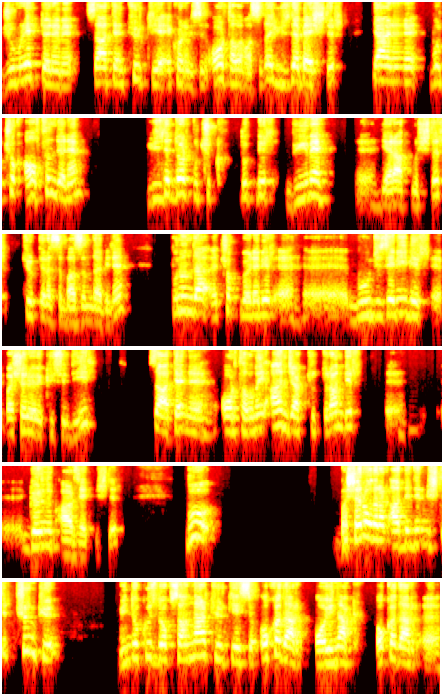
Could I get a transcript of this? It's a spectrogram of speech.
Cumhuriyet dönemi zaten Türkiye ekonomisinin ortalaması da %5'tir. Yani bu çok altın dönem %4.5'luk bir büyüme e, yaratmıştır. Türk lirası bazında bile. Bunun da çok böyle bir e, e, mucizevi bir başarı öyküsü değil. Zaten ortalamayı ancak tutturan bir görünüm arz etmiştir. Bu başarı olarak addedilmiştir. Çünkü 1990'lar Türkiye'si o kadar oynak, o kadar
